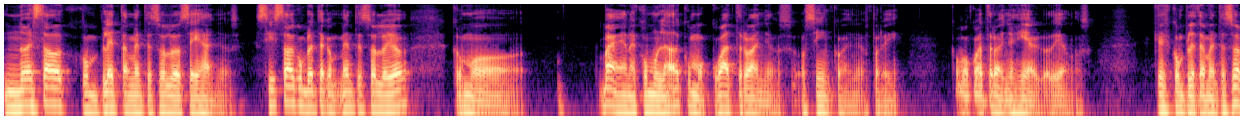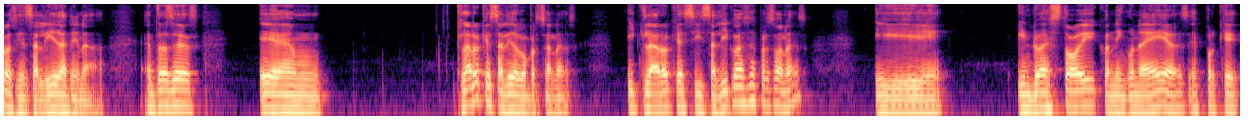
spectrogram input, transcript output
no he estado completamente solo seis años. Sí he estado completamente solo yo como, vaya, en acumulado como cuatro años o cinco años por ahí. Como cuatro años y algo, digamos. Que es completamente solo, sin salidas ni nada. Entonces, em, claro que he salido con personas. Y claro que si salí con esas personas y, y no estoy con ninguna de ellas, es porque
